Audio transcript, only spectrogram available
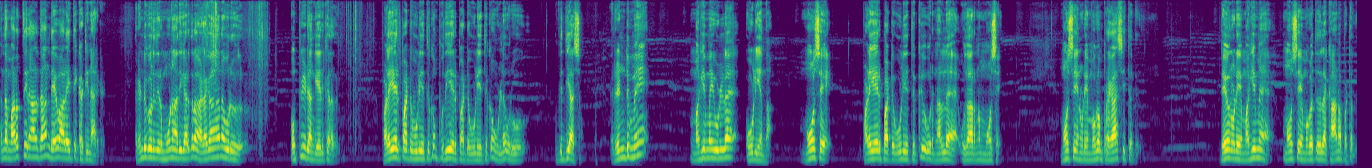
அந்த மரத்தினால் தான் தேவாலயத்தை கட்டினார்கள். ரெண்டு குருந்தியர் மூணாம் அதிகாரத்தில் அழகான ஒரு ஒப்பீடு அங்கே இருக்கிறது. பழைய ஏற்பாட்டு ஊழியத்துக்கும் புதிய ஏற்பாட்டு ஊழியத்துக்கும் உள்ள ஒரு வித்தியாசம். ரெண்டுமே மகிமை உள்ள ஊழியம்தான் மோசே பழைய ஏற்பாட்டு ஊழியத்துக்கு ஒரு நல்ல உதாரணம் மோசே. மோசையனுடைய முகம் பிரகாசித்தது. தேவனுடைய மகிமை மோசைய முகத்தில் காணப்பட்டது.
